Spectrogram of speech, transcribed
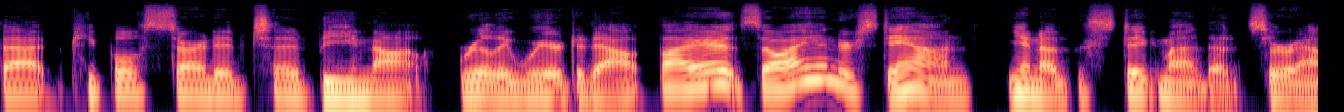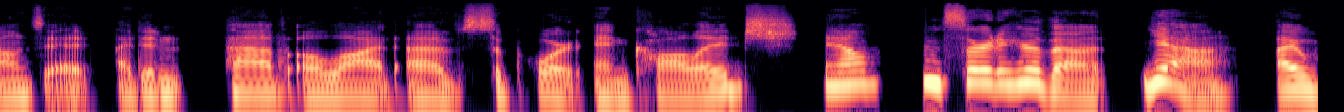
that people started to be not really weirded out by it. So I understand, you know, the stigma that surrounds it. I didn't have a lot of support in college, you know. I'm sorry to hear that. Yeah. I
